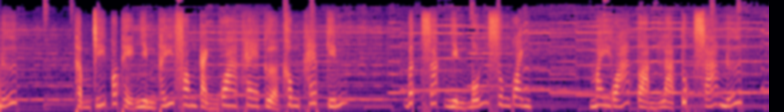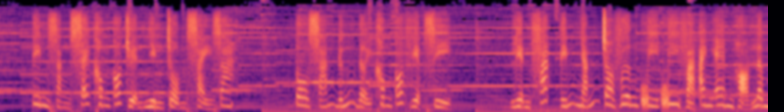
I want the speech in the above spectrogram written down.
nữ. Thậm chí có thể nhìn thấy phong cảnh qua khe cửa không khép kín. Bất giác nhìn bốn xung quanh may quá toàn là túc xá nữ. Tin rằng sẽ không có chuyện nhìn trộm xảy ra. Tô sán đứng đợi không có việc gì. Liền phát tín nhắn cho vương uy uy và anh em họ lâm.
